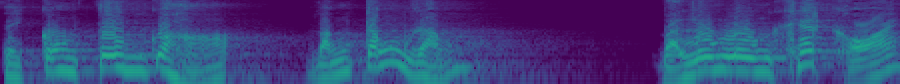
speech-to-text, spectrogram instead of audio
thì con tim của họ vẫn trống rỗng và luôn luôn khát khỏi,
